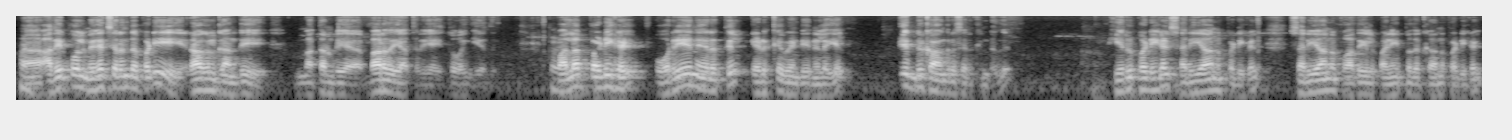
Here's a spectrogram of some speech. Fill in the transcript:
படி. அதே போல் மிகச்சிறந்த படி ராகுல் காந்தி தன்னுடைய பாரத யாத்திரையை துவங்கியது. பல படிகள் ஒரே நேரத்தில் எடுக்க வேண்டிய நிலையில் இன்று காங்கிரஸ் இருக்கின்றது. இரு படிகள் சரியான படிகள் சரியான பாதையில் பயணிப்பதற்கான படிகள்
